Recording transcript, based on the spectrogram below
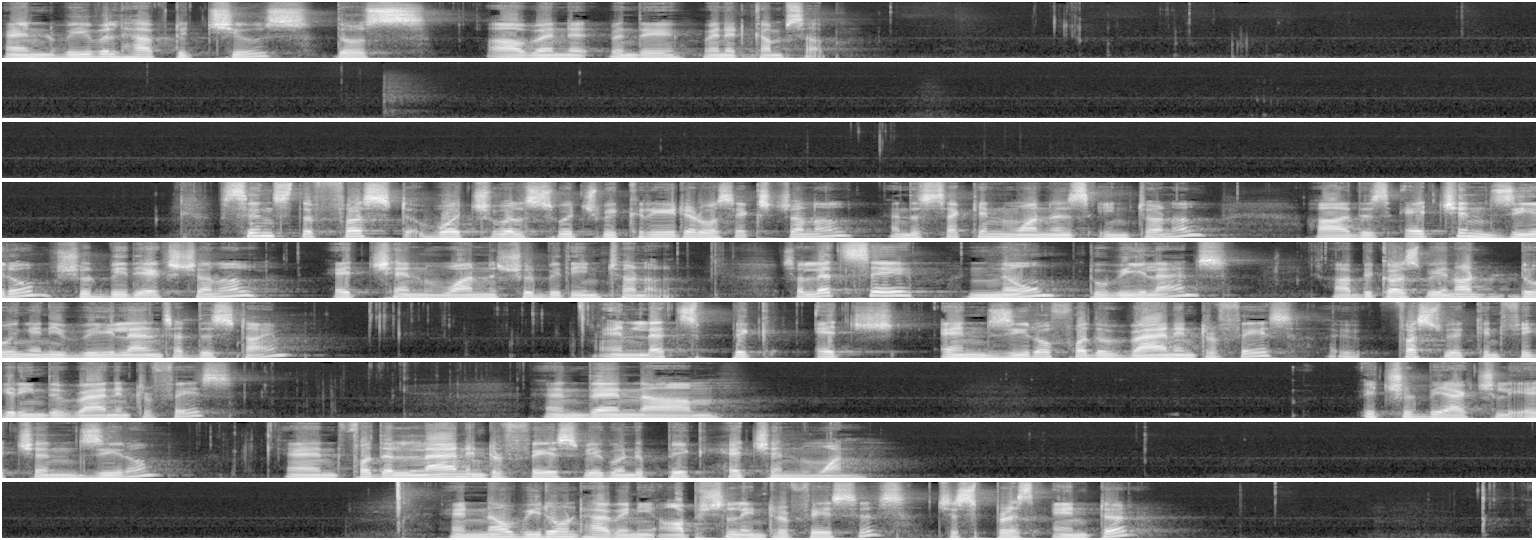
And we will have to choose those uh, when, it, when, they, when it comes up. Since the first virtual switch we created was external and the second one is internal, uh, this HN0 should be the external, HN1 should be the internal. So let's say no to VLANs uh, because we're not doing any VLANs at this time. And let's pick HN0 for the WAN interface. First we're configuring the WAN interface. And then um, it should be actually HN0 and for the LAN interface we're going to pick HN1 and now we don't have any optional interfaces. Just press enter.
